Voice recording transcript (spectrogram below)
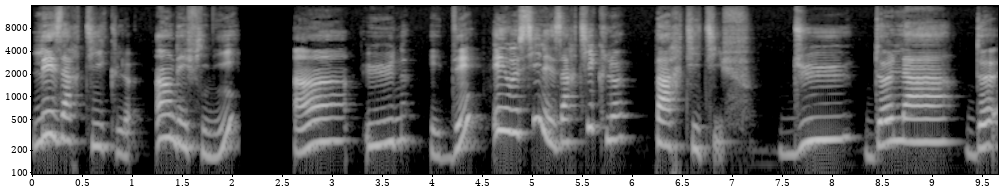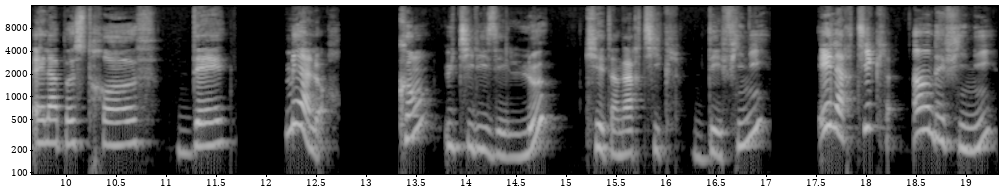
Les articles indéfinis, un, une et des. Et aussi les articles partitifs, du, de la, de L des. Mais alors, quand utiliser le, qui est un article défini, et l'article indéfini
